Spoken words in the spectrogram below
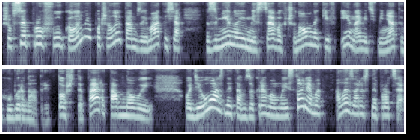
що все профукали. Ну і почали там займатися зміною місцевих чиновників і навіть міняти губернаторів. Тож тепер там новий одіозний, там з окремими історіями, але зараз не про це.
